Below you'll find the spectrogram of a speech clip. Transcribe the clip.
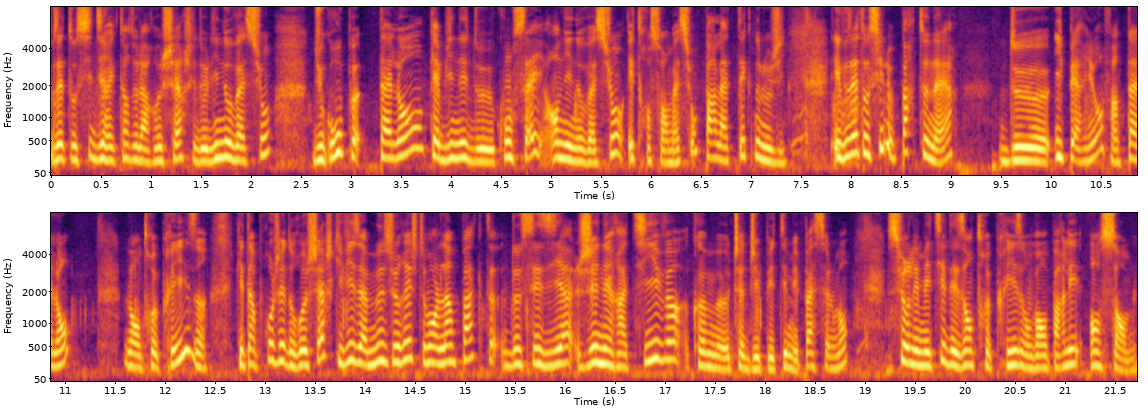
Vous êtes aussi directeur de la recherche et de l'innovation du groupe Talent, cabinet de conseil en innovation et transformation par la technologie. Et vous êtes aussi le partenaire de Hyperion, enfin Talent, l'entreprise, qui est un projet de recherche qui vise à mesurer justement l'impact de ces IA génératives, comme ChatGPT, mais pas seulement, sur les métiers des entreprises. On va en parler ensemble.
